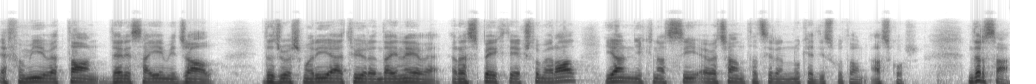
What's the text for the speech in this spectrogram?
e fëmijëve tan derisa jemi gjallë, dëgjueshmëria e tyre ndaj neve, respekti e kështu me radh, janë një kënaqësi e veçantë të cilën nuk e diskuton askush. Ndërsa,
